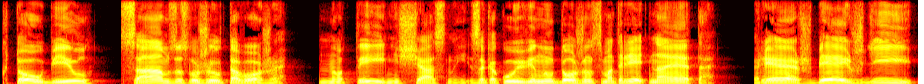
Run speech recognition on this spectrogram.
Кто убил, сам заслужил того же. Но ты, несчастный, за какую вину должен смотреть на это?» Режь, бей, жди.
